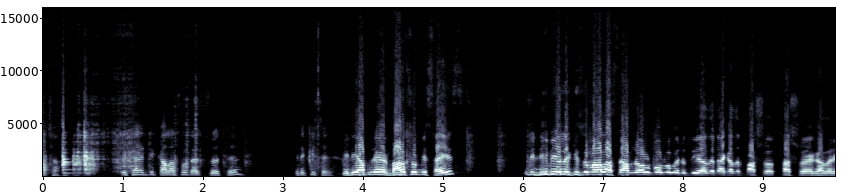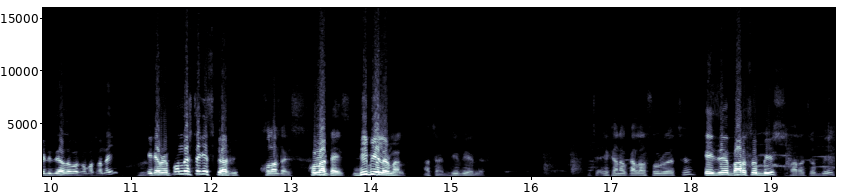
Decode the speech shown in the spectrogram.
আচ্ছা। এখানে একটি কালারফুল টাইপস রয়েছে। এটা কি সাইজ এটি আপনার বারো চব্বিশ সাইজ এটি ডিবিএল এর কিছু মাল আছে আপনি অল্প অল্প করে দুই হাজার এক হাজার পাঁচশো সাতশো এক হাজার এটি দেওয়া যাবে সমস্যা নেই। এটা আপনার পঞ্চাশ টাকা স্কোয়ার ফিট খোলা টাইস খোলা টাইস ডিবিএল এর মাল। আচ্ছা ডিবিএল এর। আচ্ছা এখানেও কালারফুল রয়েছে। এই যে বারো চব্বিশ 12 24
